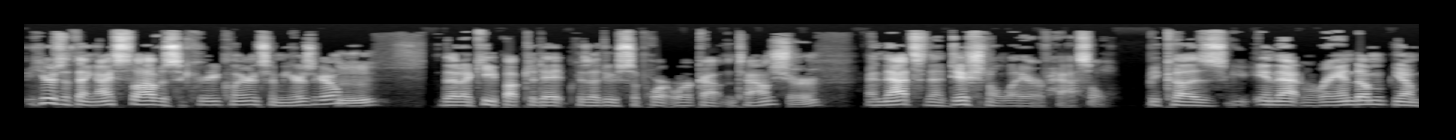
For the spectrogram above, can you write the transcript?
here's the thing: I still have a security clearance from years ago mm-hmm. that I keep up to date because I do support work out in town. Sure, and that's an additional layer of hassle because in that random, you know,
